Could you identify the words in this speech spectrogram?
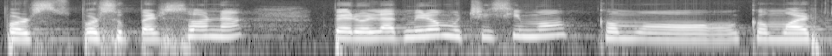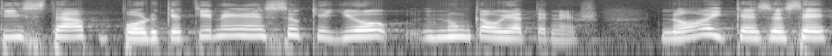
por, por su persona, pero la admiro muchísimo como, como artista porque tiene eso que yo nunca voy a tener. ¿No? Y que es ese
